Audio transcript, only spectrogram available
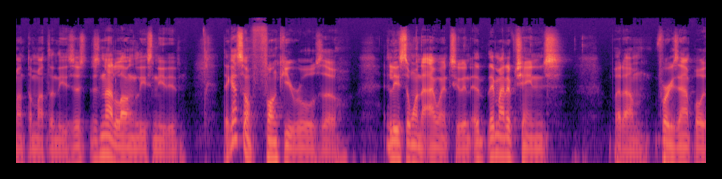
month to month on these. There's there's not a long lease needed. They got some funky rules though, at least the one that I went to, and they might have changed but um, for example,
